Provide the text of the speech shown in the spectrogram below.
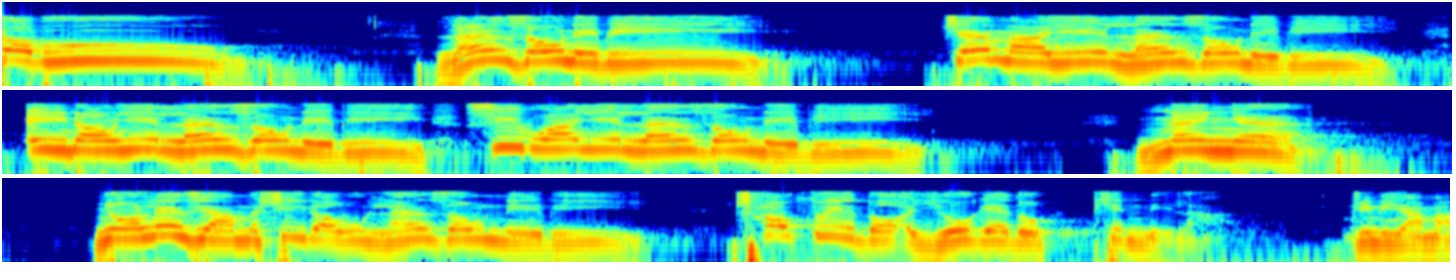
တော့ဘူးလမ်းဆုံးနေပြီကျမ်းမာရေးလမ်းဆုံးနေပြီအိမ်တော်ရေးလမ်းဆုံးနေပြီစီးပွားရေးလမ်းဆုံးနေပြီနိုင်ငံမျော်လင့်စရာမရှိတော့ဘူးလမ်းဆုံးနေပြီ6သွေးသောအယိုးကဲ့သို့ဖြစ်နေလားဒီနေရာမှာ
